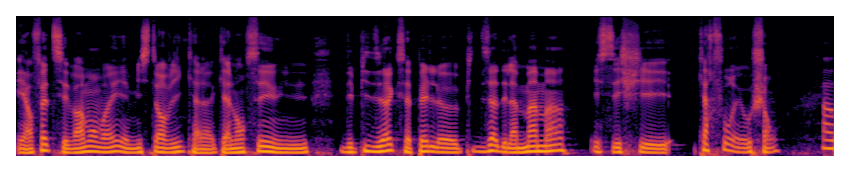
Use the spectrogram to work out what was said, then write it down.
Et en fait, c'est vraiment vrai. Il y a Mister V qui a, lancé des pizzas qui s'appellent Pizza de la Mama. Et c'est chez Carrefour et Auchan. Ah,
